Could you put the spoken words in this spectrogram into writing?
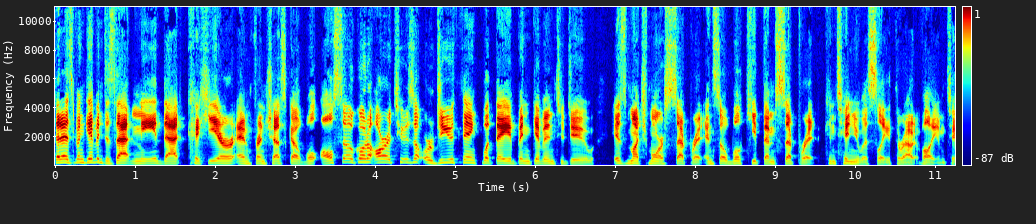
that has been given? Does that mean that Cahir and Francesca will also go to Aretuza, or do you think what they've been given to do is much more separate, and so we'll keep them separate continuously throughout volume two.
